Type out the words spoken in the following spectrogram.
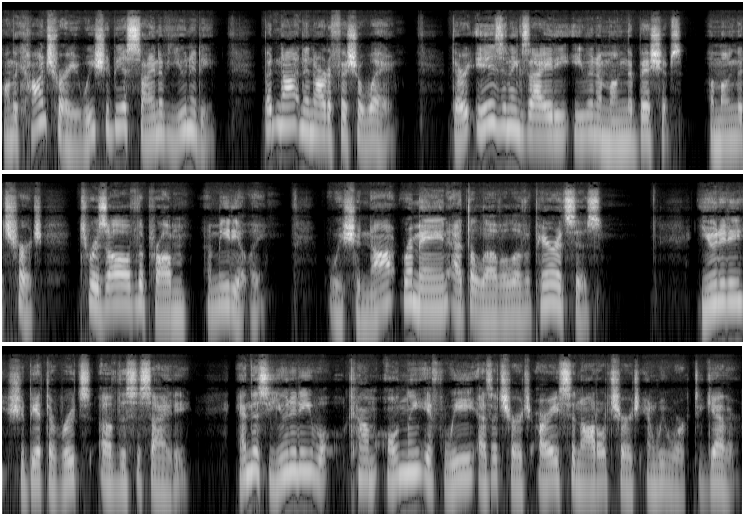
On the contrary, we should be a sign of unity, but not in an artificial way. There is an anxiety even among the bishops, among the church, to resolve the problem immediately. But we should not remain at the level of appearances. Unity should be at the roots of the society. And this unity will come only if we as a church are a synodal church and we work together.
